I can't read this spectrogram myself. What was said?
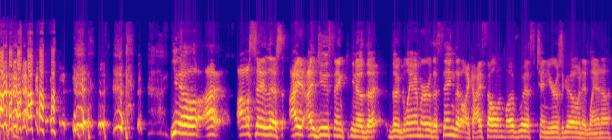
you know, I I'll say this. I I do think, you know, the the glamour, the thing that like I fell in love with 10 years ago in Atlanta,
